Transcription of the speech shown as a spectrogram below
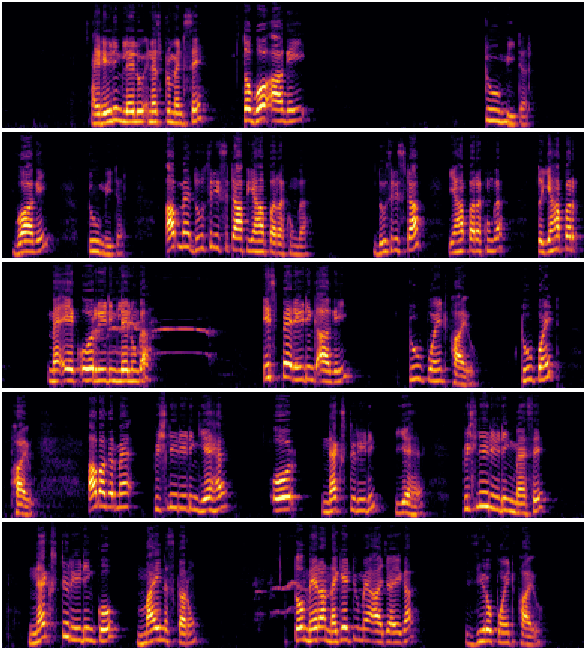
रीडिंग ले लू इंस्ट्रूमेंट से तो वो आ गई टू मीटर वो आ गई टू मीटर अब मैं दूसरी स्टाफ यहाँ पर रखूँगा। दूसरी स्टाफ यहाँ पर रखूँगा। तो यहाँ पर मैं एक और रीडिंग ले लूँगा। इस पे रीडिंग आ गई 2.5 2.5 फाइव अब अगर मैं पिछली रीडिंग ये है और नेक्स्ट रीडिंग ये है। पिछली रीडिंग में से नेक्स्ट रीडिंग को माइनस करूँ तो मेरा नेगेटिव में आ जाएगा 0.5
